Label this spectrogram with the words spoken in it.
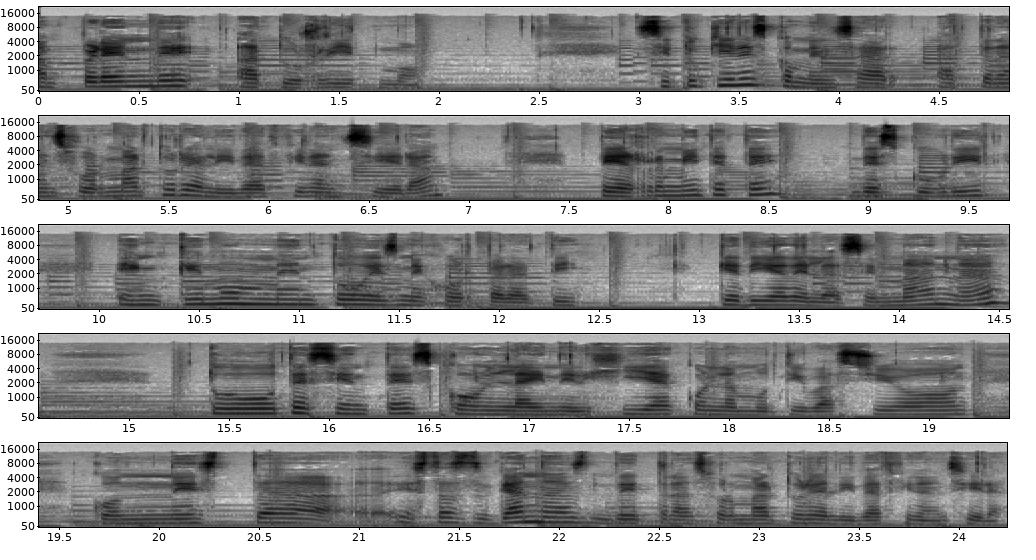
aprende a tu ritmo. Si tú quieres comenzar a transformar tu realidad financiera, permítete descubrir en qué momento es mejor para ti, qué día de la semana tú te sientes con la energía, con la motivación, con esta, estas ganas de transformar tu realidad financiera.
